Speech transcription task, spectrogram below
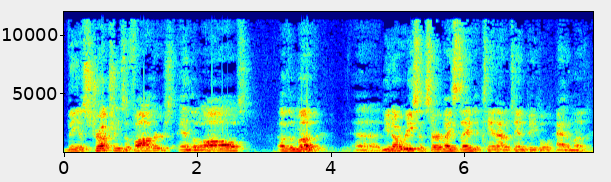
the instructions of fathers and the laws of the mother. Uh, you know, recent surveys say that 10 out of 10 people had a mother.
